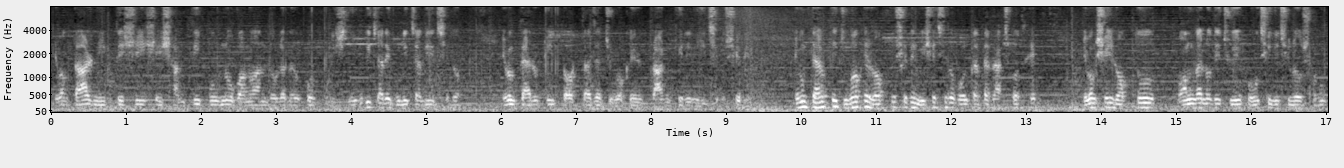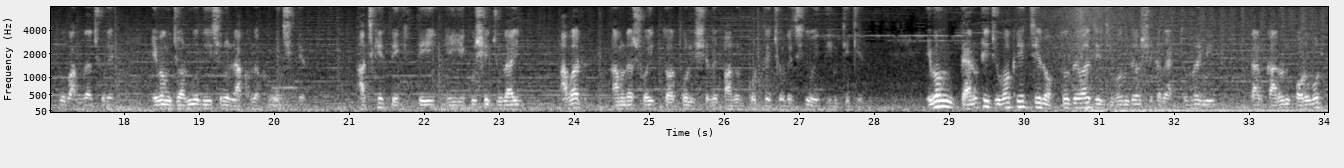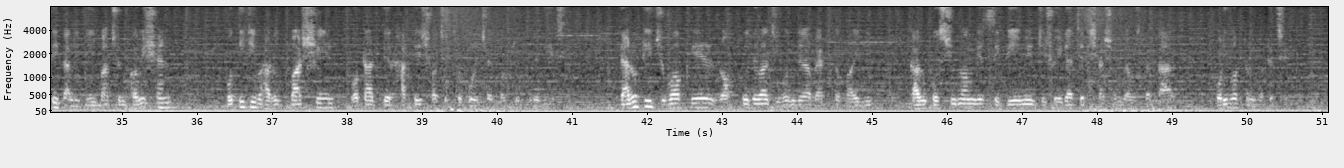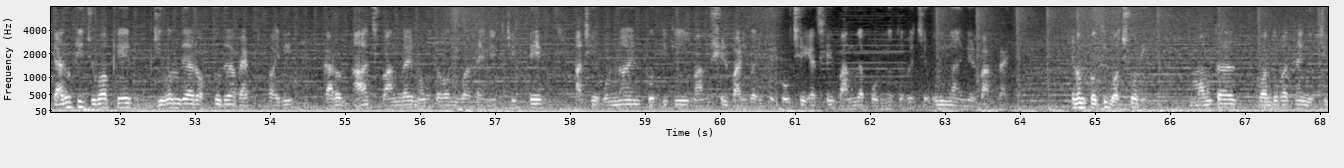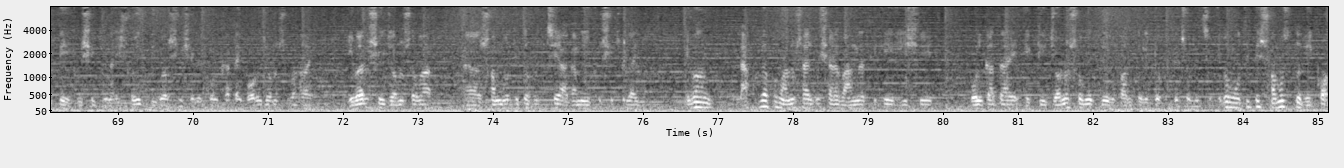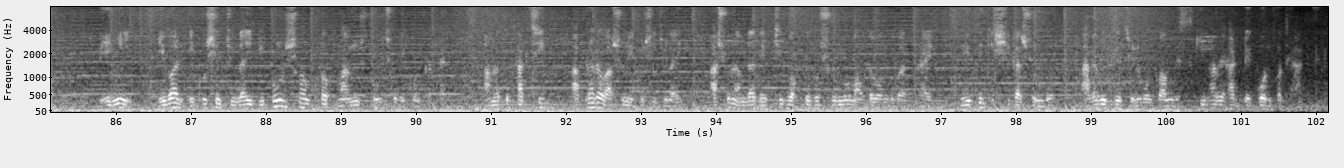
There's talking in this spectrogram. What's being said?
এবং তার নির্দেশেই সেই শান্তিপূর্ণ গণ আন্দোলনের উপর পুলিশ নির্বিচারে গুলি চালিয়েছিল এবং তেরোটি তরতাজা যুবকের প্রাণ কেড়ে নিয়েছিল সেদিন। এবং তেরোটি যুবকের রক্ত সেদিন মিশেছিল কলকাতার রাজপথে এবং সেই রক্ত গঙ্গা নদী চুয়ে পৌঁছে গেছিল সমগ্র বাংলা জুড়ে এবং জন্ম দিয়েছিল লাখো লাখো মিছিলের আজকে দেখতে এই একুশে জুলাই আবার আমরা শহীদ তর্পণ হিসেবে পালন করতে চলেছি ওই দিনটিকে। এবং তেরোটি যুবকের যে রক্ত দেওয়া, যে জীবন দেওয়া সেটা ব্যর্থ হয়নি। তার কারণ পরবর্তীকালে নির্বাচন কমিশন প্রতিটি ভারতবাসীর ভোটারদের হাতে সচিত্র পরিচয়পত্র তুলে দিয়েছে। তেরোটি যুবকের রক্ত দেওয়া, জীবন দেওয়া ব্যর্থ হয়নি। কারণ পশ্চিমবঙ্গের সিপিএমের যে স্বৈরাজ্যের শাসন ব্যবস্থা, তার পরিবর্তন ঘটেছে। তেরোটি যুবকের জীবন দেওয়া রক্ত দেওয়া ব্যর্থ হয়নি। কারণ আজ বাংলায় মমতা বন্দ্যোপাধ্যায়ের নেতৃত্বে আজকে উন্নয়ন প্রতিটি মানুষের বাড়ি বাড়িতে পৌঁছে গেছে। বাংলা পরিণত হয়েছে উন্নয়নের বাংলায়। এবং প্রতি বছরই মমতা বন্দ্যোপাধ্যায়ের নেতৃত্বে একুশে জুলাই শহীদ দিবস হিসেবে কলকাতায় বড় জনসভা হয়। এবারও সেই জনসভা সংগঠিত হচ্ছে আগামী একুশে জুলাই। এবং লাখো লাখো মানুষ আসবে সারা বাংলা থেকে এসে কলকাতায় একটি জনসমুদ্রে রূপান্তরিত হতে চলেছে এবং অতীতের সমস্ত রেকর্ড ভেঙে এবার একুশে জুলাই বিপুল সংখ্যক মানুষ পৌঁছবে কলকাতায়। আমরা তো থাকছি, আপনারাও আসুন একুশে জুলাই। আসুন, আমরা নেত্রীর বক্তব্য শুনব, মমতা বন্দ্যোপাধ্যায় নীতিকে শিকার শুনব। আগামী দিনে তৃণমূল কংগ্রেস কীভাবে হাঁটবে, কোন পথে হাঁটবে?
